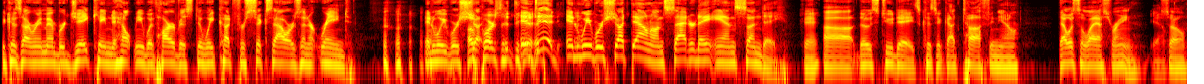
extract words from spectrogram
because I remember Jake came to help me with harvest and we cut for six hours and it rained. and we were shut. Of course it did. It did, and we were shut down on Saturday and Sunday. Okay. Uh, those two days because it got tough, and you know that was the last rain. Yeah. So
